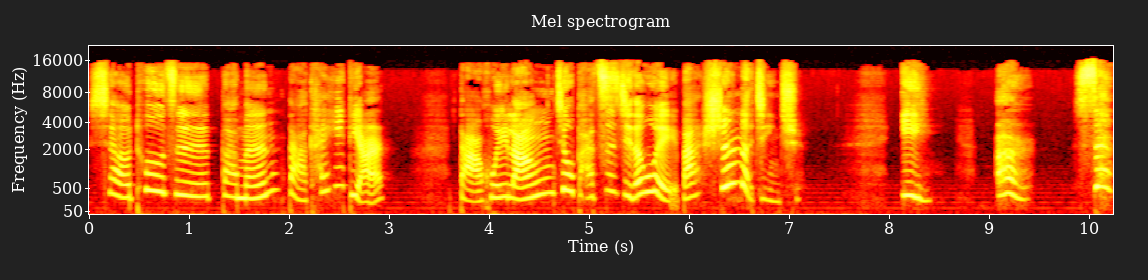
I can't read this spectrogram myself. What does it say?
小兔子把门打开一点儿，大灰狼就把自己的尾巴伸了进去。一、二、三，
